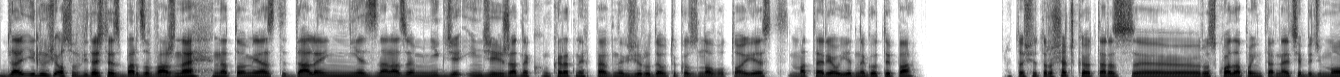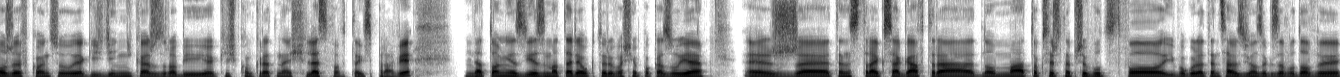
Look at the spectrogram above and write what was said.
dla iluś osób widać to jest bardzo ważne, natomiast dalej nie znalazłem nigdzie indziej żadnych konkretnych, pewnych źródeł, tylko znowu to jest materiał jednego typa, to się troszeczkę teraz e, rozkłada po internecie. Być może w końcu jakiś dziennikarz zrobi jakieś konkretne śledztwo w tej sprawie. Natomiast jest materiał, który właśnie pokazuje, e, że ten strajk SAG-AFTRA no, ma toksyczne przywództwo i w ogóle ten cały związek zawodowy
